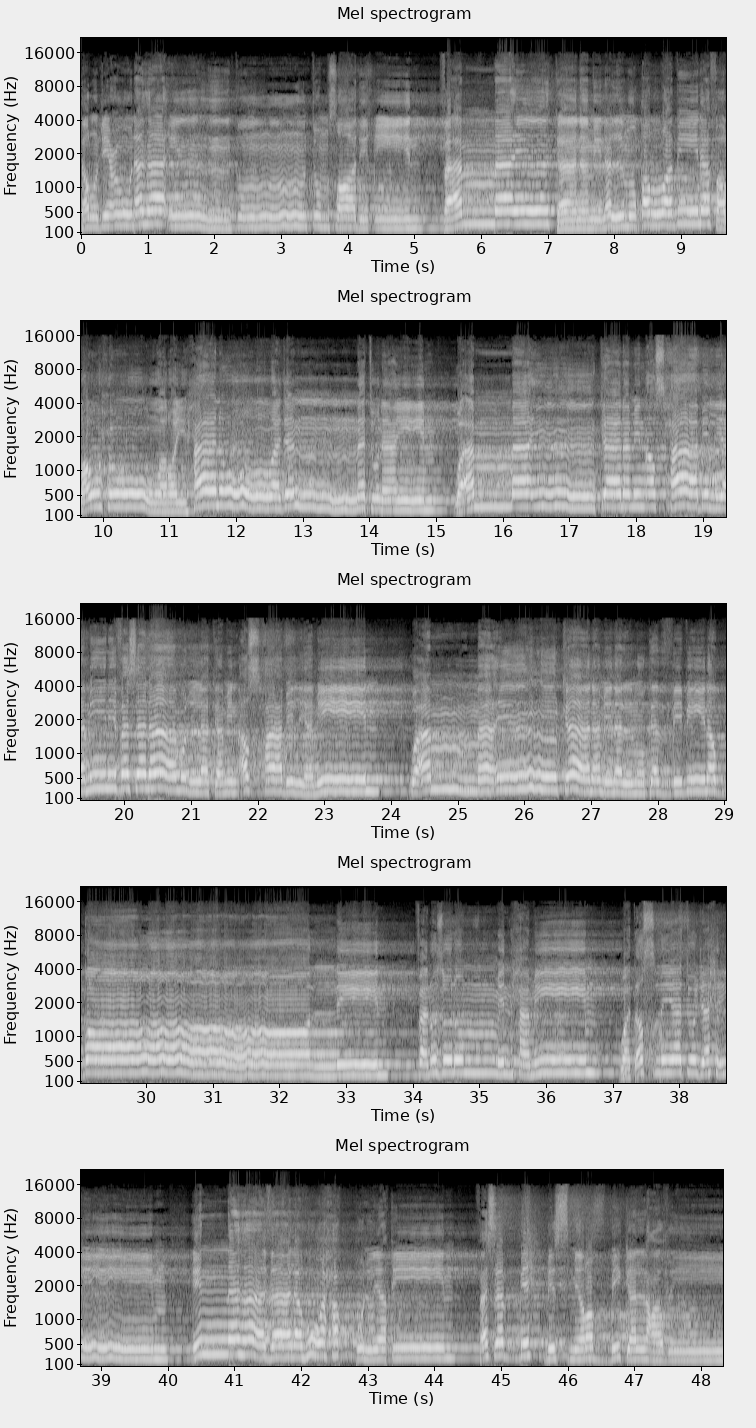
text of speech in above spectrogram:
ترجعونها إن كنتم صادقين. فأما إن كان من المقربين فروح وريحان وجنة نعيم. وأما إن كان من أصحاب اليمين فسلام لك من أصحاب اليمين. وأما إن كان من المكذبين الضالين فنزل من حميم وتصلية جحيم إن هذا لهو حق اليقين فسبح باسم ربك العظيم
